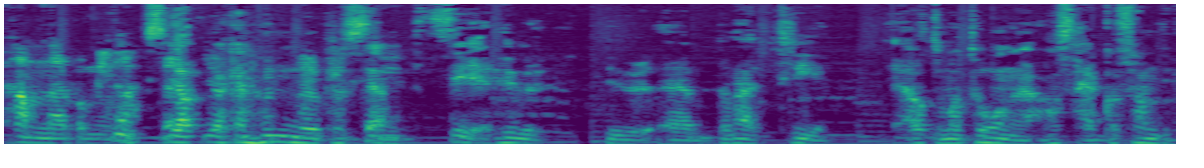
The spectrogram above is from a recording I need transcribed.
hamnar på min axel. Jag, jag kan 100% se hur, hur eh, de här tre automatonerna har så här gått fram till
